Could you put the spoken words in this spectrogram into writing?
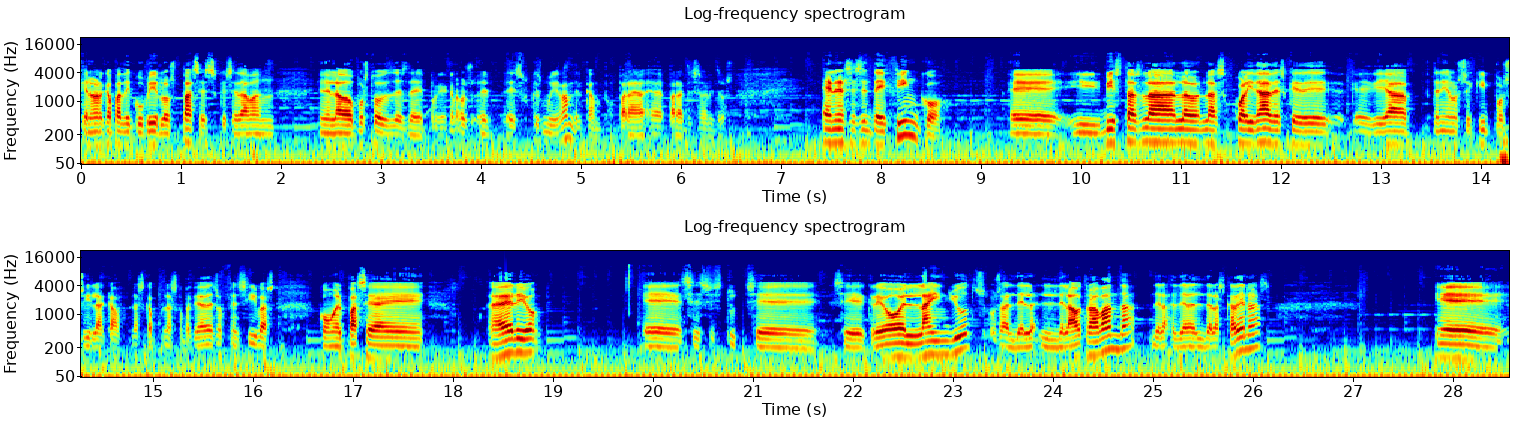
que no era capaz de cubrir los pases que se daban en el lado opuesto desde. Porque claro, es, que es muy grande el campo para, eh, para tres árbitros. En el 65, eh, y vistas las cualidades que, ya tenían los equipos y las, capacidades ofensivas con el pase aéreo, eh, se, creó el Line Youth, o sea, el de la, otra banda, de, de, las cadenas, eh,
